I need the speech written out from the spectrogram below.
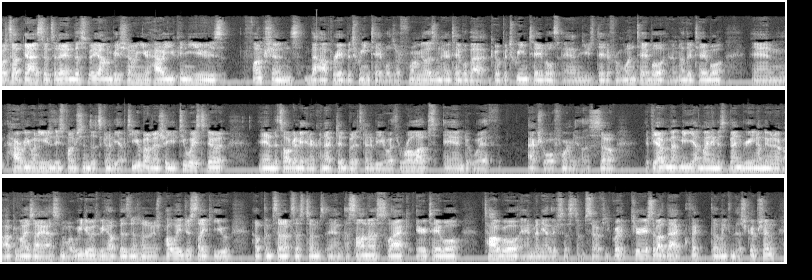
What's up guys? So today in this video I'm going to be showing you how you can use functions that operate between tables or formulas in Airtable that go between tables and use data from one table and another table and however you want to use these functions it's going to be up to you but I'm going to show you two ways to do it and it's all going to be interconnected but it's going to be with rollups and with actual formulas. So if you haven't met me yet, my name is Ben Green. I'm the owner of Optimize IS, and what we do is we help business owners, probably just like you, help them set up systems in Asana, Slack, Airtable, Toggl, and many other systems. So if you're quite curious about that, click the link in the description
